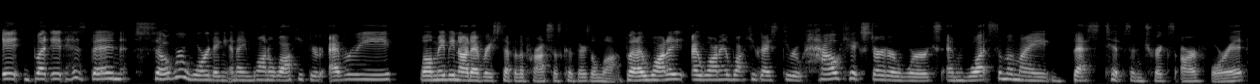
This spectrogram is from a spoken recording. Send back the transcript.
It, but it has been so rewarding. And I want to walk you through every well maybe not every step of the process because there's a lot but i want to i want to walk you guys through how kickstarter works and what some of my best tips and tricks are for it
